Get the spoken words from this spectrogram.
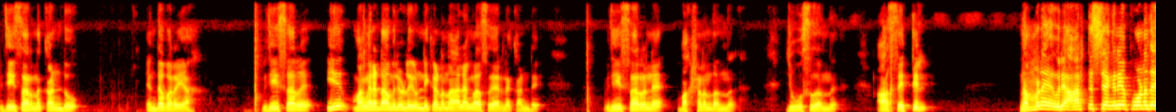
വിജയ് സാറിനെ കണ്ടു. എന്താ പറയുക വിജയ് സാറ് ഈ മംഗലം ഡാമിലുള്ള ഉണ്ണിക്കണ്ണ നാലാം ക്ലാസ്സുകാരനെ കണ്ട് വിജയ് സാർ ഭക്ഷണം തന്ന് ജ്യൂസ് തന്ന്. ആ സെറ്റിൽ. നമ്മളെ ഒരു ആർട്ടിസ്റ്റ് എങ്ങനെയാ പോണത്?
